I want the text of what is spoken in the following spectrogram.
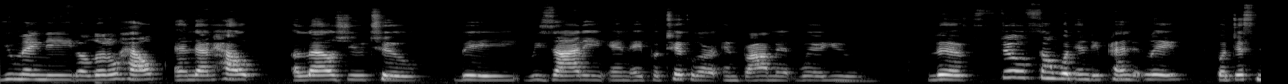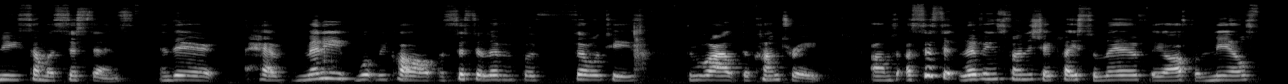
you may need a little help, and that help allows you to be residing in a particular environment where you live still somewhat independently, but just need some assistance. And there have many what we call assisted living facilities throughout the country. Um, assisted livings furnish a place to live. They offer meals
